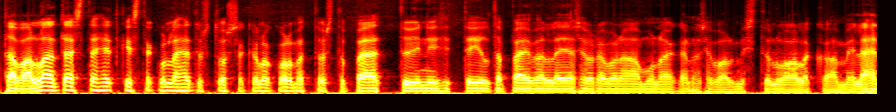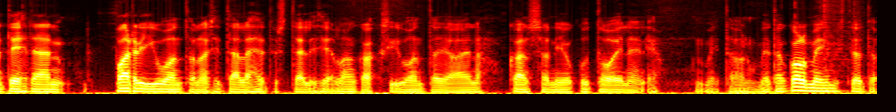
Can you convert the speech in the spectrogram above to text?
tavallaan tästä hetkestä, kun lähetys tuossa kello 13 päättyi, niin sitten iltapäivällä ja seuraavana aamun aikana se valmistelu alkaa. Meillähän tehdään pari juontona sitä lähetystä, eli siellä on kaksi juontajaa aina kanssani joku toinen, ja Meitä on, meitä on kolme ihmistä, jotka,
